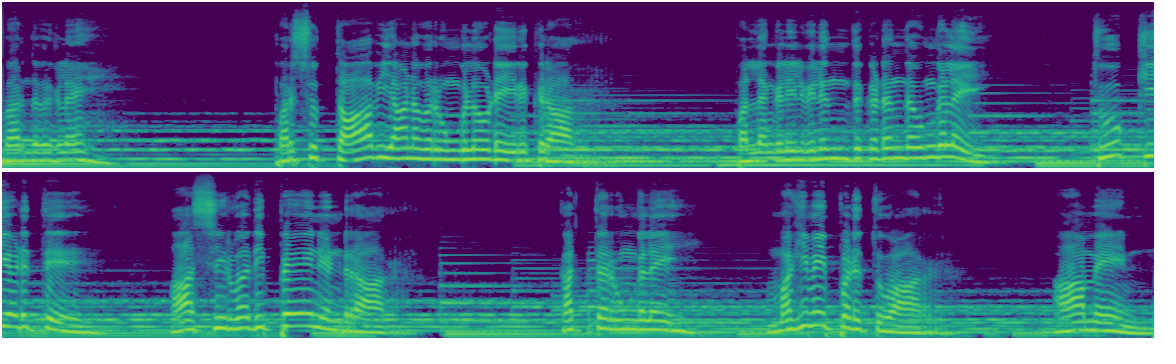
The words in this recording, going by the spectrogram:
அன்பார்ந்தவர்களே பரிசுத்த ஆவியானவர் உங்களோடு இருக்கிறார். பள்ளங்களில் விழுந்து கிடந்த உங்களை தூக்கி எடுத்து ஆசீர்வதிப்பேன் என்றார். கத்தர் உங்களை மகிமைப்படுத்துவார். ஆமேன்.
